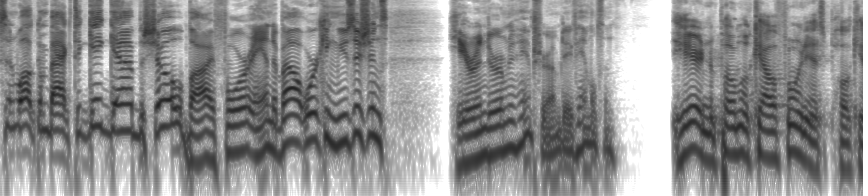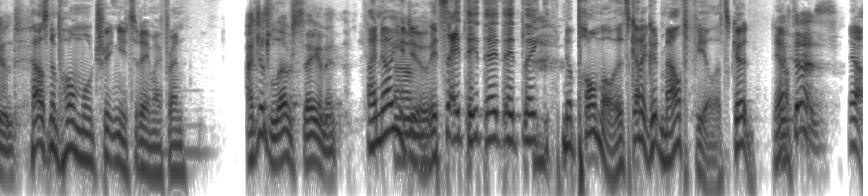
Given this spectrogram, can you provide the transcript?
Folks, and welcome back to Gig Gab, the show by, for, and about working musicians here in Durham, New Hampshire. I'm Dave Hamilton. Here in Nipomo, California, it's Paul Kent. How's Nipomo treating you today, my friend? I just love saying it. I know you Um, do. It's it, it, it, it- like Nipomo. It's got a good mouthfeel. It's good. Yeah. It does. Yeah.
